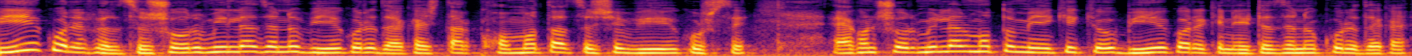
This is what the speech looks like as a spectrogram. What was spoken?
বিয়ে করে ফেলছে। শর্মিলা যেন বিয়ে করে দেখায়, তার ক্ষমতা আছে, সে বিয়ে করছে। এখন শর্মিলার মতো মেয়েকে কেউ বিয়ে করে কেন, এটা যেন করে দেখায়।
